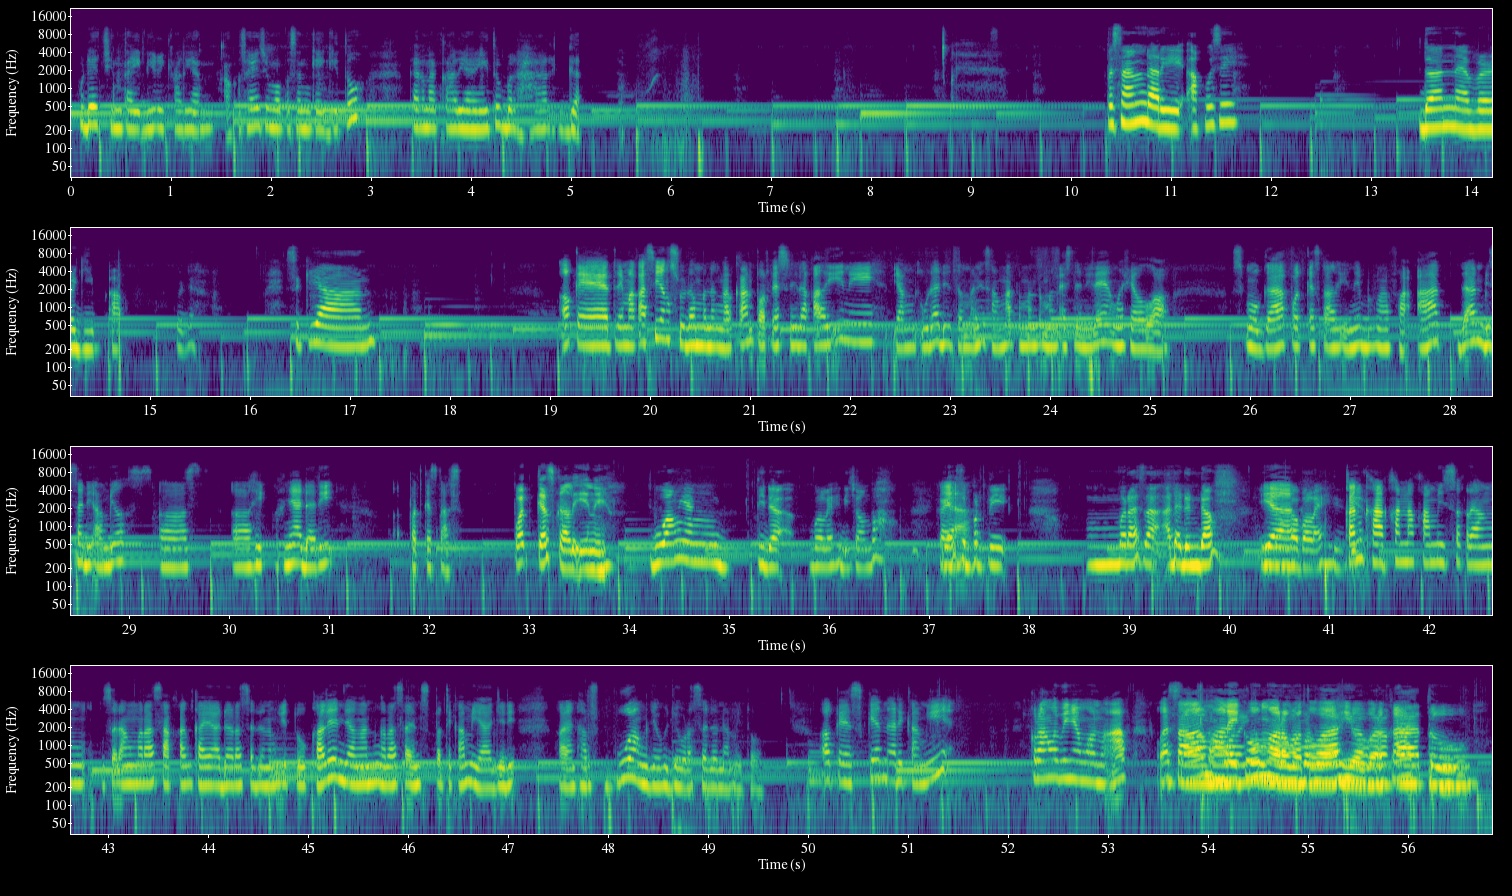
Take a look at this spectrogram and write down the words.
udah cintai diri kalian. Aku saya cuma pesan kayak gitu karena kalian itu berharga. Pesan dari aku sih don't never give up. Udah. Sekian. Oke, terima kasih yang sudah mendengarkan podcast Nida kali ini Yang udah ditemani sama teman-teman SD Nida yang Masya Allah. Semoga podcast kali ini bermanfaat Dan bisa diambil uh, uh, hikmahnya dari podcast podcast kali ini. Buang yang tidak boleh dicontoh. Kayak Ya. seperti merasa ada dendam itu Ya, nggak boleh. Gitu kan ya. ka- karena kami sedang sedang merasakan kayak ada rasa dendam itu kalian jangan ngerasain seperti kami ya. Jadi kalian harus buang jauh-jauh rasa dendam itu. Oke sekian dari kami. Kurang lebihnya mohon maaf. Wassalamualaikum warahmatullahi wabarakatuh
